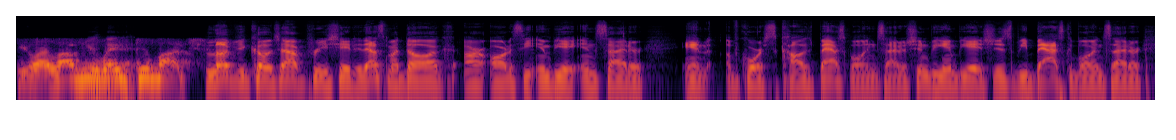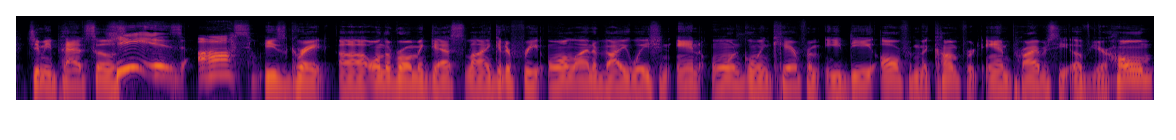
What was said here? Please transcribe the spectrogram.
Q, I love you way too much. Love you, Coach. I appreciate it. That's my dog, our Audacy NBA insider, and of course, college basketball insider. Shouldn't be NBA. It should just be basketball insider. Jimmy Patsos. He is awesome. He's great. Uh, on the Roman guest line, get a free online evaluation and ongoing care from ED, all from the comfort and privacy of your home.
